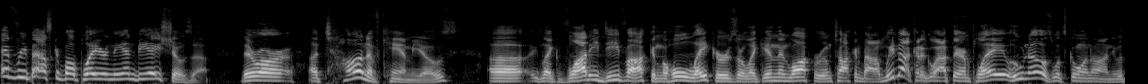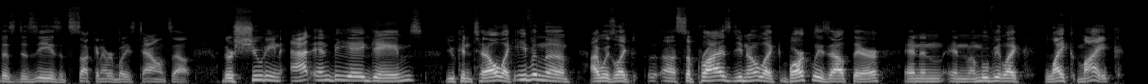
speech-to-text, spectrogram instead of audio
every basketball player in the NBA shows up. There are a ton of cameos. Uh, like Vlade Divac and the whole Lakers are like in the locker room talking about we're not going to go out there and play. Who knows what's going on with this disease that's sucking everybody's talents out. They're shooting at NBA games. You can tell, like even the I was like uh, surprised, you know, like Barkley's out there, and in in a movie like Like Mike,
